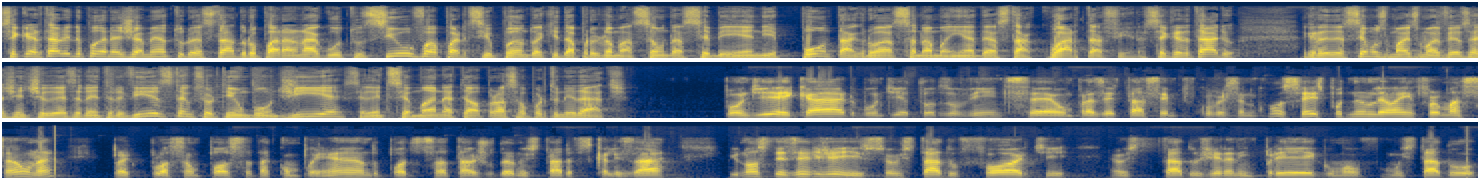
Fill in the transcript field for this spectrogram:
Secretário de Planejamento do Estado do Paraná, Guto Silva, participando aqui da programação da CBN Ponta Grossa na manhã desta quarta-feira. Secretário, agradecemos mais uma vez a gentileza da entrevista, que o senhor tenha um bom dia, excelente semana e até a próxima oportunidade. Bom dia, Ricardo. Bom dia a todos os ouvintes. É um prazer estar sempre conversando com vocês, podendo levar informação, né? Para que a população possa estar acompanhando, possa estar ajudando o Estado a fiscalizar. E o nosso desejo é isso: é um Estado forte, é um Estado gerando emprego, um Estado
